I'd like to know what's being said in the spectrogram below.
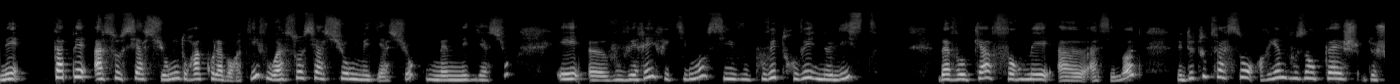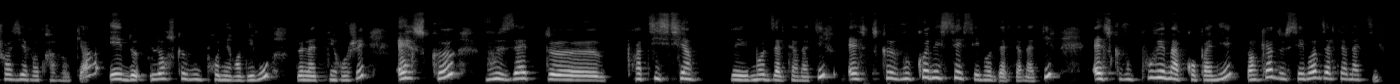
Mais tapez association droit collaboratif ou association médiation, ou même médiation, et euh, vous verrez effectivement si vous pouvez trouver une liste d'avocats formés à, ces modes. Mais de toute façon, rien ne vous empêche de choisir votre avocat et de, lorsque vous prenez rendez-vous, de l'interroger. Est-ce que vous êtes euh, praticien des modes alternatifs? Est-ce que vous connaissez ces modes alternatifs? Est-ce que vous pouvez m'accompagner dans le cadre de ces modes alternatifs?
